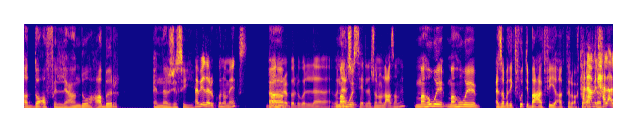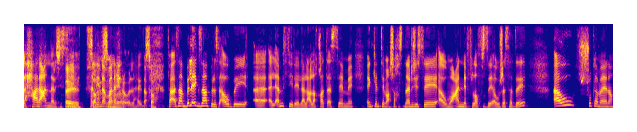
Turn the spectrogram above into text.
الضعف اللي عنده عبر النرجسية. ما بيقدروا يكونوا mix vulnerable والنرجسي لجنون العظمة؟ ما هو ما هو إذا بدك تفوتي بعد فيها أكثر وأكثر حنعمل حلقة لحالها عن النرجسية. إيه خلينا صح ما نحرق لهيدا صح. فإذا بال examples أو بالامثله للعلاقات السامة إن كنت مع شخص نرجسي أو معنف لفظي أو جسدي أو شو كمان؟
